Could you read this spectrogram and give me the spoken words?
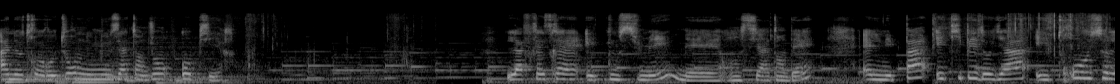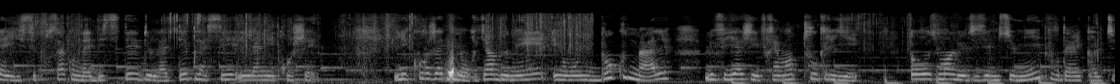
À notre retour, nous nous attendions au pire. La fraiseraie est consumée, mais on s'y attendait. Elle n'est pas équipée d'Oya et trop au soleil, c'est pour ça qu'on a décidé de la déplacer l'année prochaine. Les courgettes n'ont rien donné et ont eu beaucoup de mal, le feuillage est vraiment tout grillé. Heureusement, le deuxième semis, pour des récoltes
